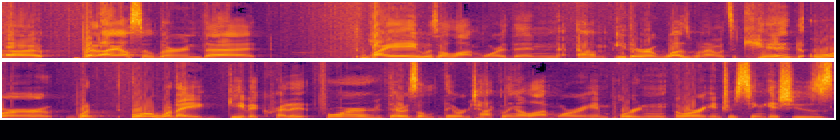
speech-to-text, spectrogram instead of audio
Uh, but I also learned that YA was a lot more than um, either it was when I was a kid or what or what I gave it credit for. There was a, they were tackling a lot more important or interesting issues.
